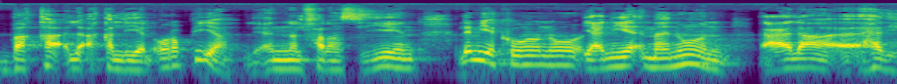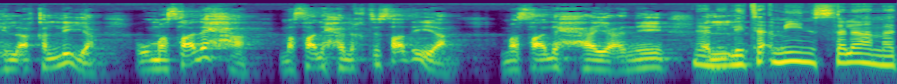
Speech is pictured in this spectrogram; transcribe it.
بقاء الأقلية الأوروبية لأن الفرنسيين لم يكونوا يعني يأمنون على هذه الأقلية ومصالحها مصالحها الاقتصادية. مصالحها يعني, يعني لتأمين سلامة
